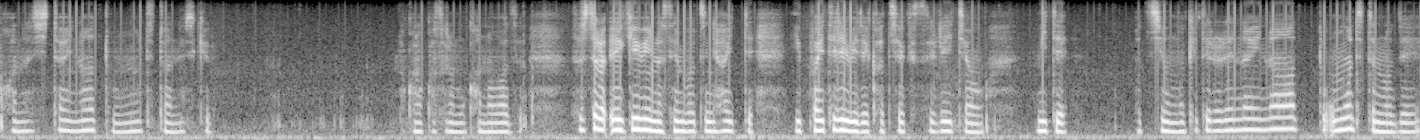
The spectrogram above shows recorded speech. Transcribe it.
お話ししたいなと思ってたんですけどなかなかそれも叶わず。そしたら AKB の選抜に入っていっぱいテレビで活躍するレイちゃんを見て私も負けてられないなと思ってたので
